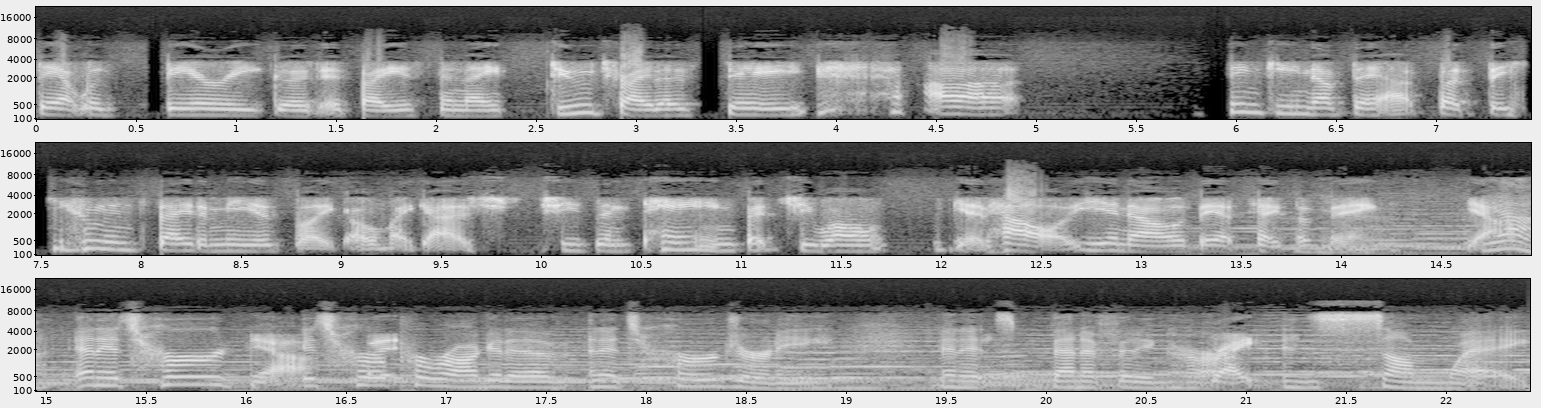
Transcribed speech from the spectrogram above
that was very good advice, and I do try to stay uh, thinking of that. But the human side of me is like, oh my gosh, she's in pain, but she won't get help. You know that type of thing. Yeah. Yeah, and it's her Yeah, it's her but- prerogative and it's her journey and it's benefiting her Right. in some way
